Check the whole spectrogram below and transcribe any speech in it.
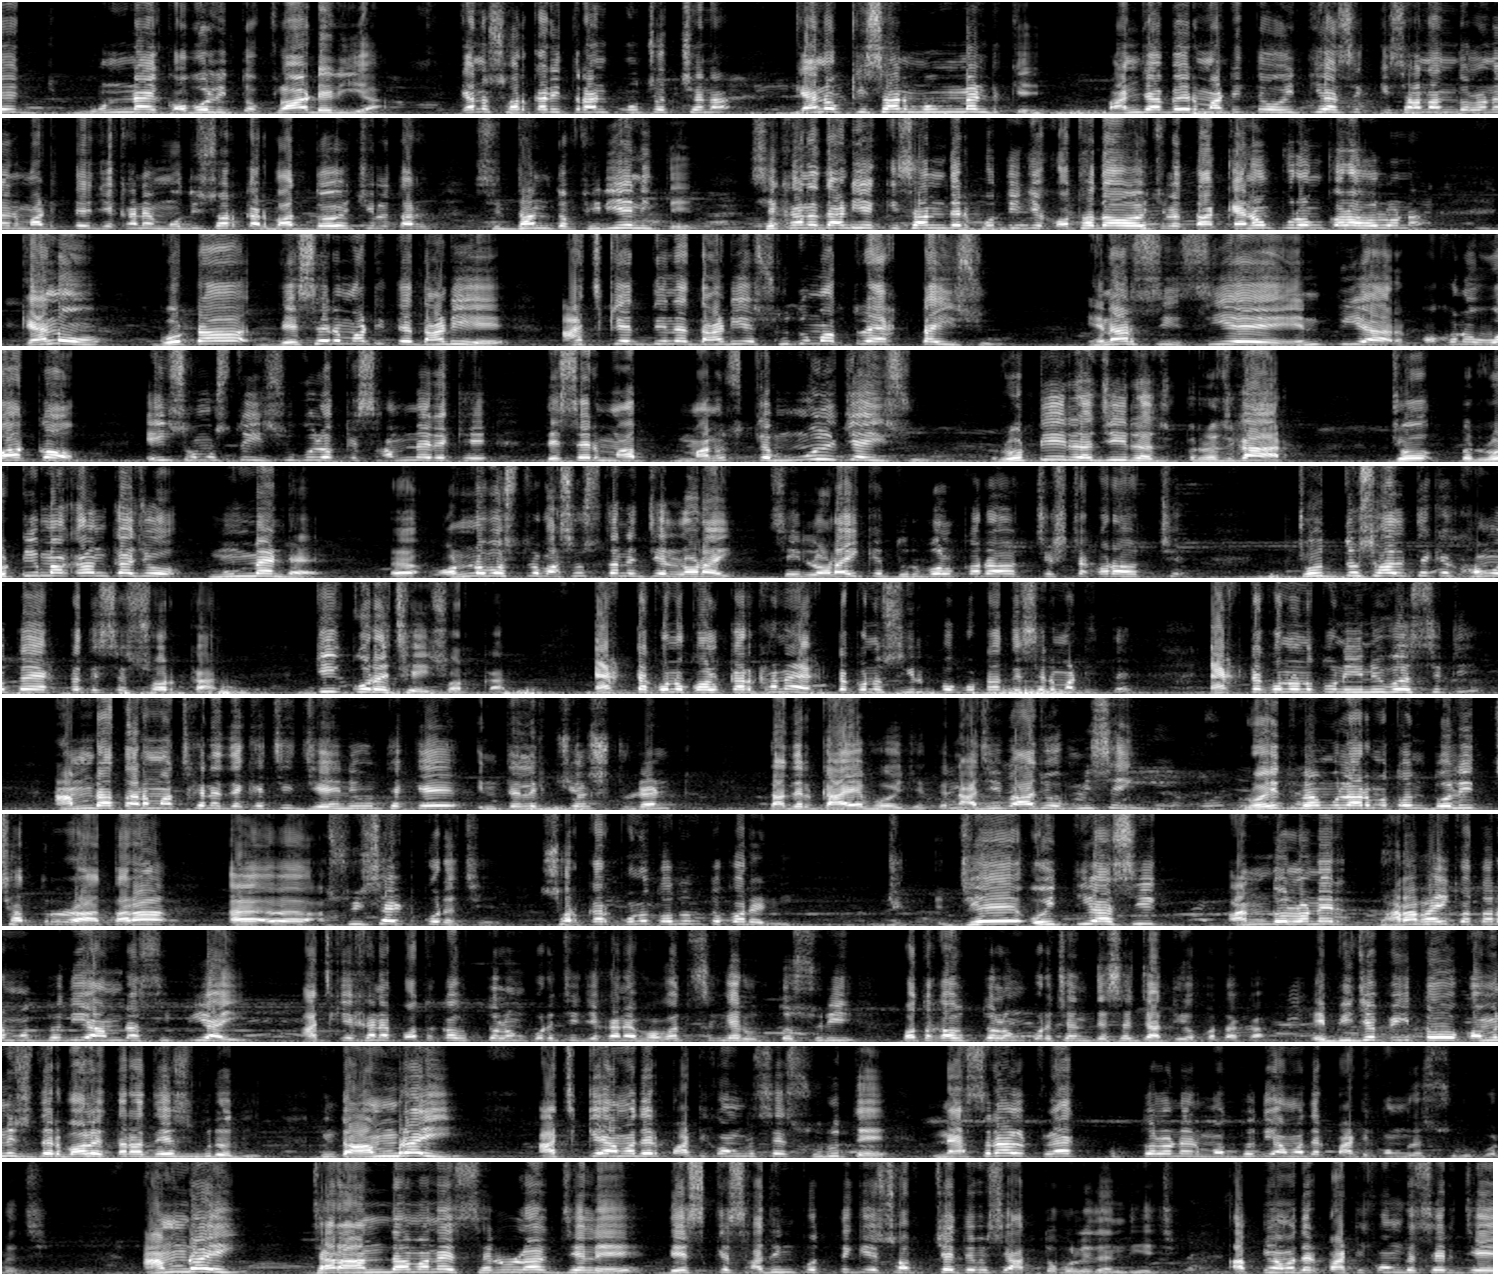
বন্যায় কবলিত ফ্লাড এরিয়া কেন সরকারি ত্রাণ পৌঁছচ্ছে না? কেন কিষাণ মুভমেন্টকে পাঞ্জাবের মাটিতে ঐতিহাসিক কিষাণ আন্দোলনের মাটিতে যেখানে মোদী সরকার বাধ্য হয়েছিল তার সিদ্ধান্ত ফিরিয়ে নিতে, সেখানে দাঁড়িয়ে কিষাণদের প্রতি যে কথা দেওয়া হয়েছিল তা কেন পূরণ করা হলো না? কেন গোটা দেশের মাটিতে দাঁড়িয়ে আজকের দিনে দাঁড়িয়ে শুধুমাত্র একটা ইস্যু এনআরসি সিএ এনপিআর কখনো ওয়াকফ এই সমস্ত ইস্যুগুলোকে সামনে রেখে দেশের মানুষকে মূল যে ইস্যু রুটি রজি রোজগার जो রুটি মাখাঙ্কা যে মুভমেন্ট হ্যাঁ অন্নবস্ত্র বাসস্থানের যে লড়াই, সেই লড়াইকে দুর্বল করার চেষ্টা করা হচ্ছে। চোদ্দ সাল থেকে ক্ষমতায় একটা দেশের সরকার, কি করেছে এই সরকার? একটা কোনো কলকারখানা, একটা কোনো শিল্প গোটা দেশের মাটিতে, একটা কোনো নতুন ইউনিভার্সিটি আমরা তার মাঝখানে দেখেছি জেএনইউ থেকে ইন্টেলেকচুয়াল স্টুডেন্ট তাদের গায়েব হয়ে যেতে। নাজিব আজও মিসিং রোহিত ভেমুলার মতন দলিত ছাত্ররা তারা সুইসাইড করেছে। সরকার কোনো তদন্ত করেনি। যে- ঐতিহাসিক আন্দোলনের ধারাবাহিকতার মধ্য দিয়ে আমরা সিপিআই আজকে এখানে পতাকা উত্তোলন করেছি, যেখানে ভগৎ সিংয়ের উত্তরসূরি পতাকা উত্তোলন করেছেন দেশের জাতীয় পতাকা। এই বিজেপি তো কমিউনিস্টদের বলে, তারা দেশ বিরোধী কিন্তু আমরাই আজকে আমাদের পার্টি কংগ্রেসের শুরুতে ন্যাশনাল ফ্ল্যাগ উত্তোলনের মধ্য দিয়ে আমাদের পার্টি কংগ্রেস শুরু করেছে। আমরাই যারা আন্দামানের সেলুলার জেলে দেশকে স্বাধীন করতে গিয়ে সবচাইতে বেশি আত্মবলিদান দিয়েছি, আপনি আমাদের পার্টি কংগ্রেসের যে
